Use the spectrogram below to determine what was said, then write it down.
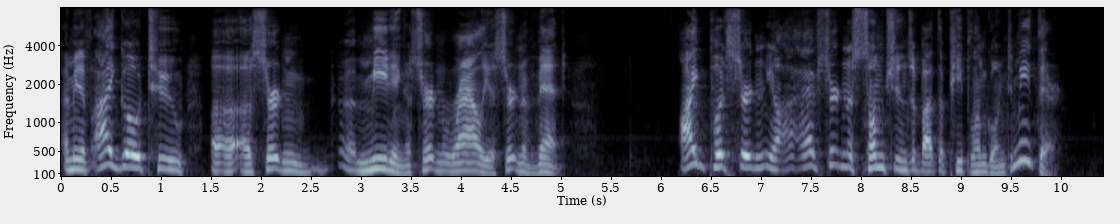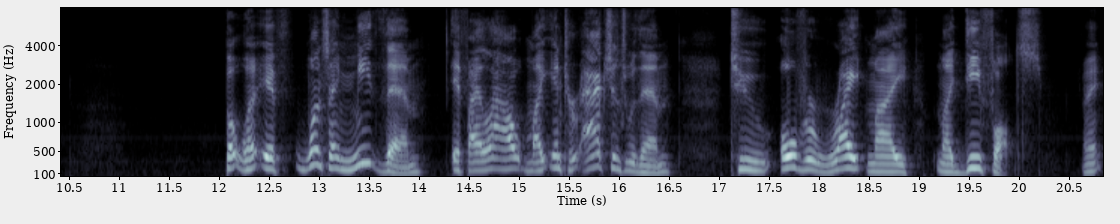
I mean, if I go to a, a certain uh, meeting, a certain rally, a certain event, I put certain, you know, I have certain assumptions about the people I'm going to meet there. But what if once I meet them, if I allow my interactions with them to overwrite my my defaults, right?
